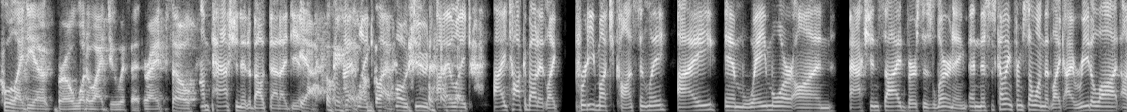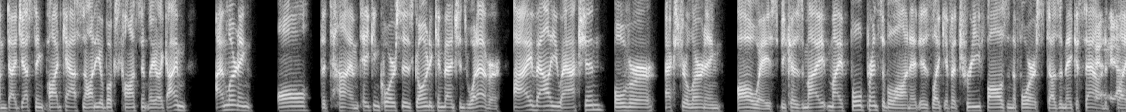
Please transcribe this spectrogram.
Cool idea, bro. What do I do with it? Right. So I'm passionate about that idea. Yeah. Okay, good. I, like, I'm glad. Oh, dude. I like, I talk about it like pretty much constantly. I am way more on action side versus learning. And this is coming from someone that like I read a lot, I'm digesting podcasts and audiobooks constantly. Like I'm I'm learning all the time, taking courses, going to conventions, whatever. I value action over extra learning always because my my full principle on it is like if a tree falls in the forest doesn't make a sound yeah, it's yeah.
